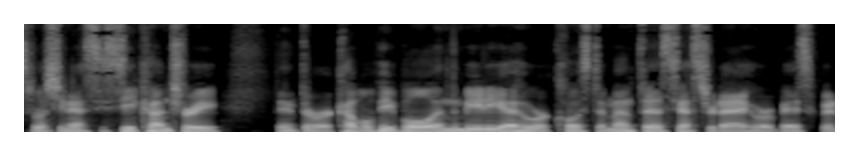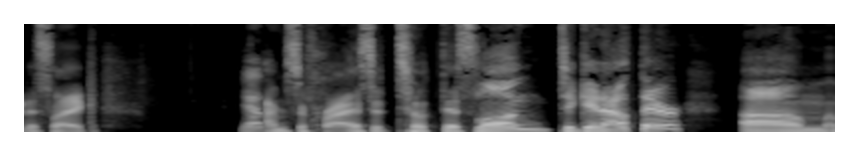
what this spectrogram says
especially in SEC country. I think there were a couple people in the media who were close to Memphis yesterday who were basically just like, Yep. I'm surprised it took this long to get out there. Um,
